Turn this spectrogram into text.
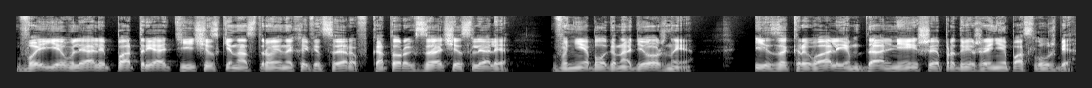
выявляли патриотически настроенных офицеров, которых зачисляли в неблагонадежные и закрывали им дальнейшее продвижение по службе.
